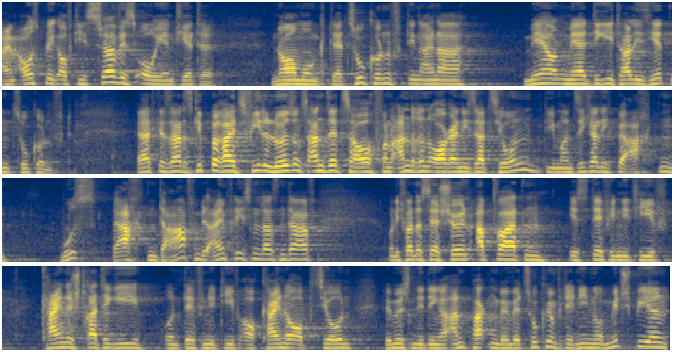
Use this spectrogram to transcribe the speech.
Ein Ausblick auf die serviceorientierte Normung der Zukunft in einer mehr und mehr digitalisierten Zukunft. Er hat gesagt, es gibt bereits viele Lösungsansätze auch von anderen Organisationen, die man sicherlich beachten muss, beachten darf, mit einfließen lassen darf. Und ich fand das sehr schön. Abwarten ist definitiv keine Strategie und definitiv auch keine Option. Wir müssen die Dinge anpacken, wenn wir zukünftig nicht nur mitspielen,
